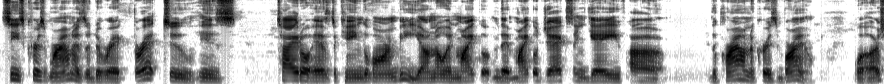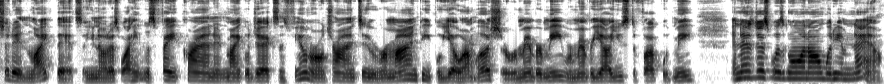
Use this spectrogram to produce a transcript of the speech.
sees Chris Brown as a direct threat to his title as the king of R&B. Y'all know that Michael that Michael Jackson gave uh, the crown to Chris Brown. Well, Usher didn't like that. So, you know, that's why he was fake crying at Michael Jackson's funeral, trying to remind people, yo, I'm Usher. Remember me? Remember y'all used to fuck with me? And that's just what's going on with him now.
